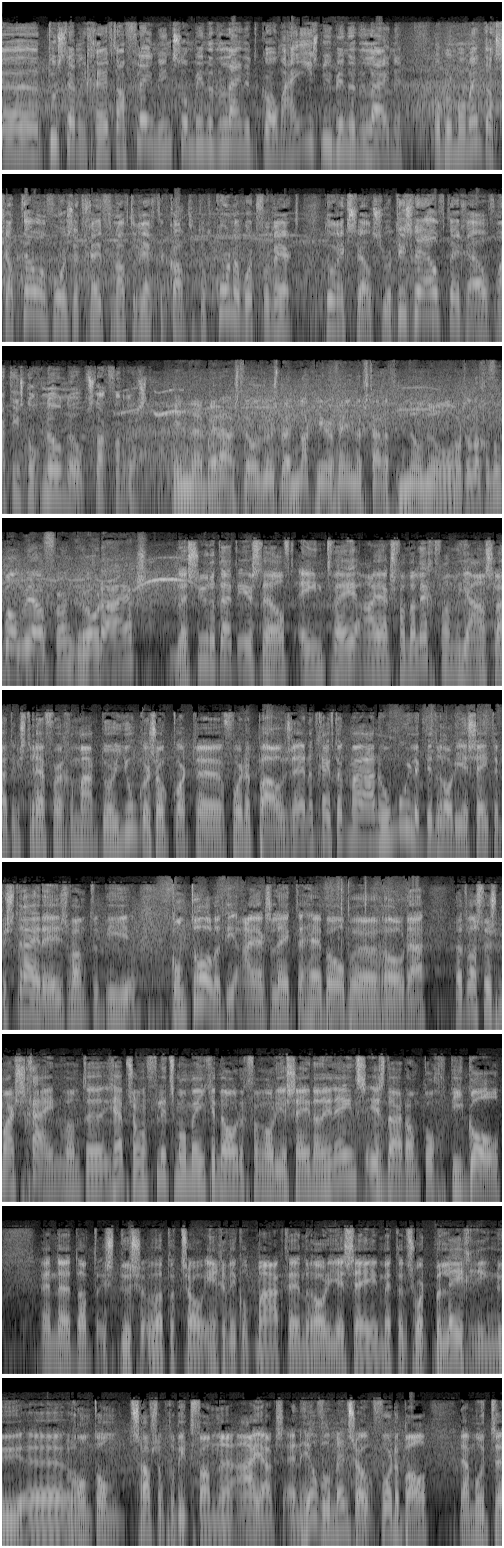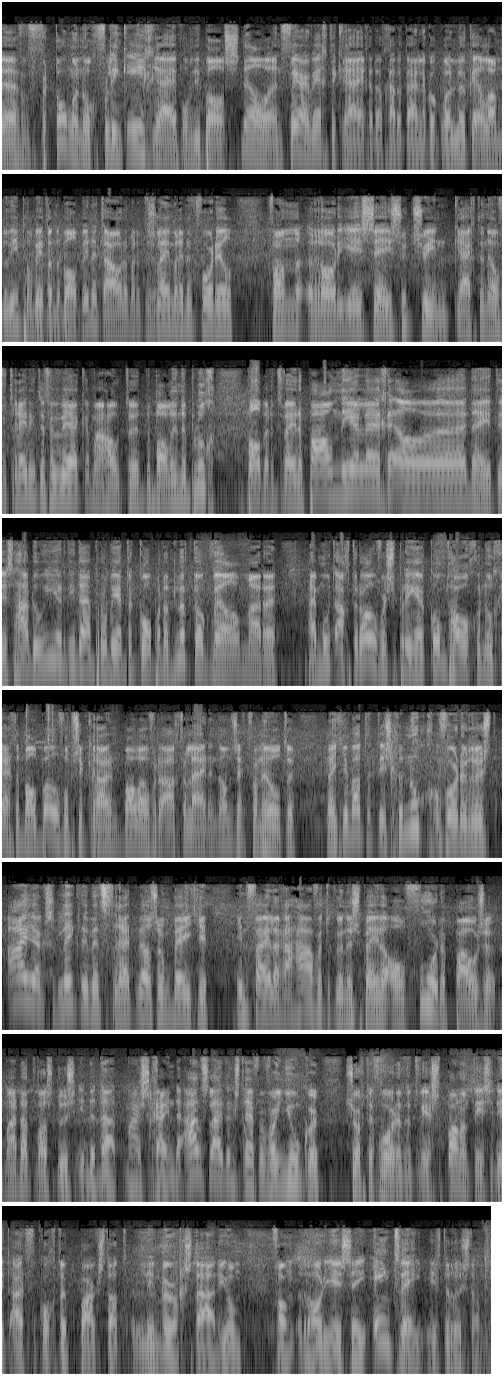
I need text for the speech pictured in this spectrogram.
toestemming geeft aan Flemings om binnen de lijnen te komen. Hij is nu binnen de lijnen op het moment dat Chatel een voorzet geeft vanaf de rechterkant. Die tot corner wordt verwerkt door Excelsior. Het is weer 11 tegen 11, maar het is nog 0-0 op slag van rust. In Breda is het wel rust bij NAC Heerenveen. Daar staat het 0-0. Wordt er nog gevoetbald bij jou Frank? Rode Ajax? Blessuretijd eerste helft 1-2. Ajax van der Lecht van die aansluitingstreffer gemaakt door Jonker zo kort uh, voor de pauze. En het geeft ook maar aan hoe moeilijk dit Rode JC te bestrijden is. Want die controle die Ajax leek te hebben op uh, Roda... dat was dus maar schijn. Want uh, je hebt zo'n flitsmomentje nodig van Rode JC. En dan ineens is daar dan toch die goal... En uh, dat is dus wat het zo ingewikkeld maakt. En Rode JC met een soort belegering nu uh, rondom het strafschopgebied van uh, Ajax. En heel veel mensen ook voor de bal. Daar moet Vertongen nog flink ingrijpen om die bal snel en ver weg te krijgen. Dat gaat uiteindelijk ook wel lukken. El Amdoui probeert aan de bal binnen te houden. Maar dat is alleen maar in het voordeel van Rode JC. Suchuin krijgt een overtreding te verwerken, maar houdt de bal in de ploeg. Bal bij de tweede paal neerleggen. nee, het is Hadouier die daar probeert te koppen. Dat lukt ook wel, maar hij moet achterover springen. Komt hoog genoeg, krijgt de bal boven op zijn kruin. Bal over de achterlijn en dan zegt Van Hulten... weet je wat, het is genoeg voor de rust. Ajax leek de wedstrijd wel zo'n beetje in veilige haven te kunnen spelen al voor de pauze. Maar dat was dus inderdaad maar schijn. De aansluitingstreffer van Jonker zorgt ervoor dat het weer spannend is... in dit uitverkochte Parkstad Limburg stadion van Rode JC. 1-2 is de ruststand.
